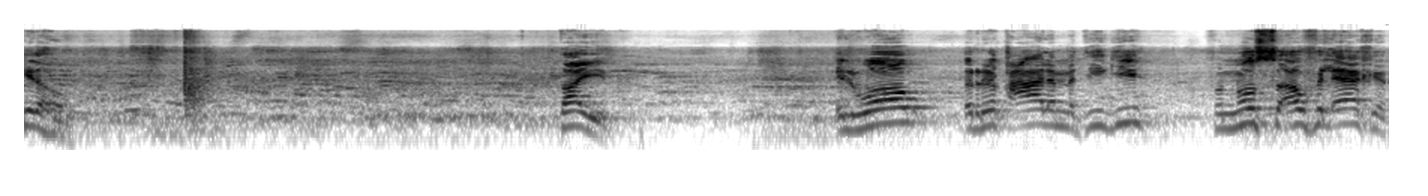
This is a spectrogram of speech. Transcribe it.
كده أهو. طيب. الواو الرقعة لما تيجي في النص أو في الآخر.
